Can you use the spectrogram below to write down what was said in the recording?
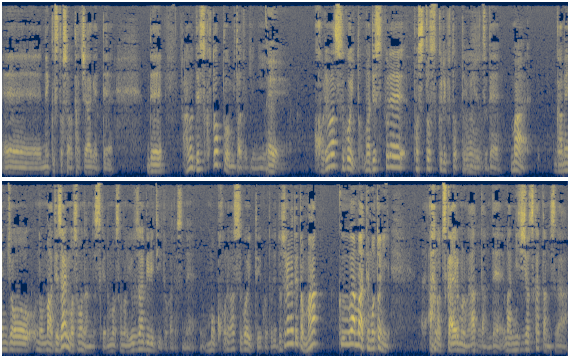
えー、NEXT 社を立ち上げてであのデスクトップを見た時に、ええ、これはすごいと、まあ、ディスプレイポストスクリプトっていう技術で、うん、まあ画面上の、まあ、デザインもそうなんですけどもそのユーザビリティとかですねもうこれはすごいということでどちらかというと Mac はまあ手元にあの使えるものがあったんで、うん、まあ、日常使ったんですが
